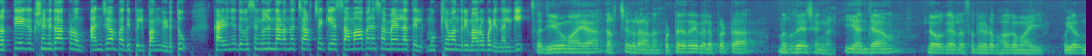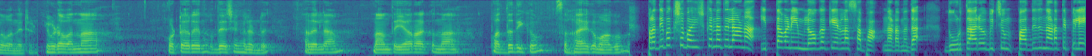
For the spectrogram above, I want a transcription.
പ്രത്യേക ക്ഷണിതാക്കളും അഞ്ചാം പതിപ്പിൽ പങ്കെടുത്തു. കഴിഞ്ഞ ദിവസങ്ങളിൽ നടന്ന ചർച്ചയ്ക്ക് സമാപന സമ്മേളനത്തിൽ മുഖ്യമന്ത്രി മറുപടി നൽകി. സജീവമായ ചർച്ചകളാണ് ഒട്ടേറെ വിലപ്പെട്ട നിർദ്ദേശങ്ങൾ ഈ അഞ്ചാം ലോക കേരള സഭയുടെ ഭാഗമായി ഉയർന്നു വന്നിട്ടുണ്ട്. ഇവിടെ വന്ന ഒട്ടേറെ നിർദ്ദേശങ്ങളുണ്ട്. അതെല്ലാം നാം തയ്യാറാക്കുന്ന പദ്ധതിക്കും സഹായകമാകും. പ്രതിപക്ഷ ബഹിഷ്കരണത്തിലാണ് ഇത്തവണയും ലോക കേരള സഭ നടന്നത്. ദൂർത്താരോപിച്ചും പദ്ധതി നടത്തിപ്പിലെ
